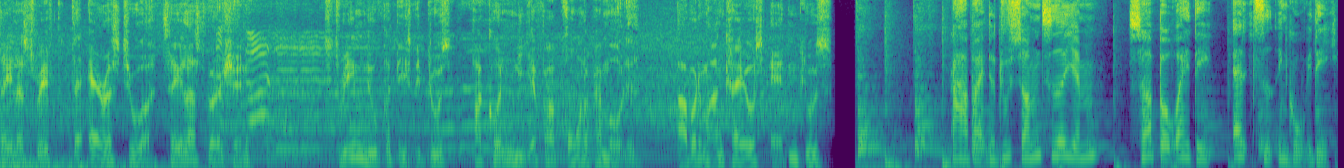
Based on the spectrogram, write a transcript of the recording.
Taylor Swift The Eras Tour, Taylor's version. Stream nu på Disney Plus fra kun 49 kroner per måned. Abonnement kræves 18 plus. Arbejder du sommetider hjemme? Så er Bog og ID altid en god idé.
